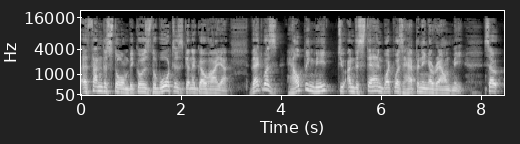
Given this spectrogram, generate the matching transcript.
a thunderstorm because the water's going to go higher. That was helping me to understand what was happening around me. So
